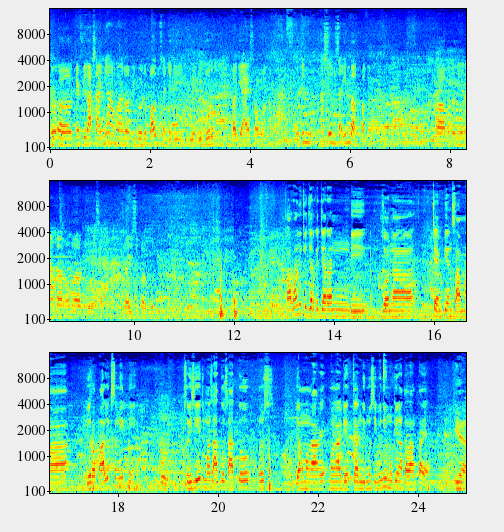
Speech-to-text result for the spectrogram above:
R- eh, Kevin Lasanya sama Rodrigo De Paul bisa jadi lebih buruk bagi AS Roma. Mungkin hasil bisa imbang bahkan eh, pertandingan antara Roma lawan Indonesia. Itu aja sih kalau gue. Karena nih kejar-kejaran di zona champion sama Europa League sengit nih. Tuh. Selisihnya cuma satu-satu. Terus yang mengage- mengagetkan di musim ini mungkin Atalanta ya. iya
